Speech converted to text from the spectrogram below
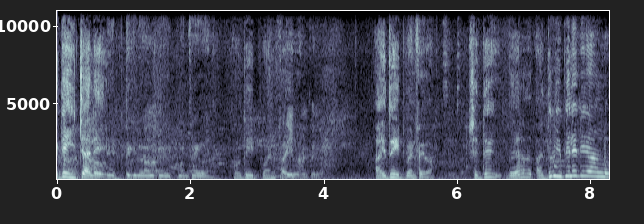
ഇത് എയ്റ്റ് അല്ലേ? എട്ട് കിലോ എയ്റ്റ് പോയിന്റ് ഫൈവ് ആണ്. ഇത് എയ്റ്റ് പോയിന്റ് ഫൈവ് ആ. ഇത് എയ്റ്റ് പോയിന്റ് ഫൈവ് ആ. പക്ഷെ ഇത് വേറെ അത് ബി പി ആണല്ലോ.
